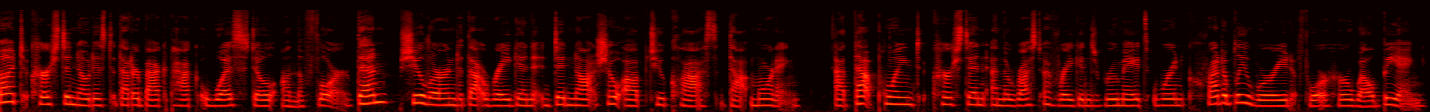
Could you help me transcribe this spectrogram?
But Kirsten noticed that her backpack was still on the floor. Then she learned that Reagan did not show up to class that morning. At that point, Kirsten and the rest of Reagan's roommates were incredibly worried for her well being.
